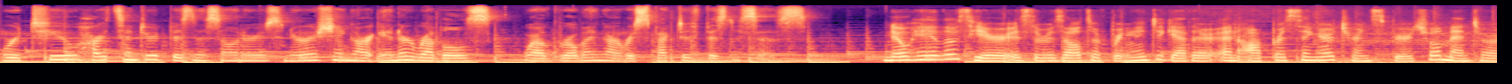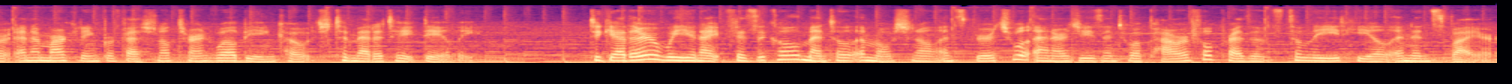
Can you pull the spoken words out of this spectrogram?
We're two heart centered business owners nourishing our inner rebels while growing our respective businesses. No Halos Here is the result of bringing together an opera singer turned spiritual mentor and a marketing professional turned well being coach to meditate daily. Together, we unite physical, mental, emotional, and spiritual energies into a powerful presence to lead, heal, and inspire.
